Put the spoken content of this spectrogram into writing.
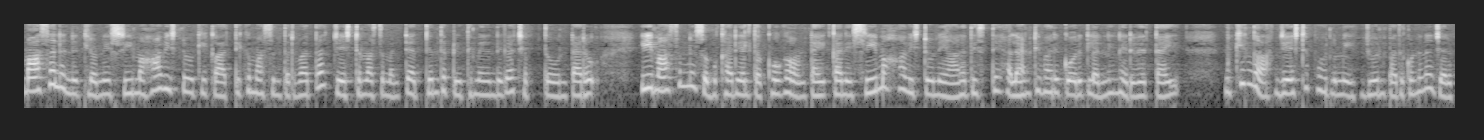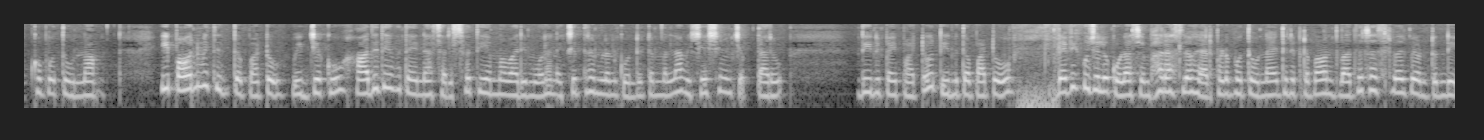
మాసాలన్నింటిలోని శ్రీ మహావిష్ణువుకి కార్తీక మాసం తర్వాత జ్యేష్ఠమాసం అంటే అత్యంత ప్రీతిమైనదిగా చెప్తూ ఉంటారు. ఈ మాసంలో శుభకార్యాలు తక్కువగా ఉంటాయి కానీ శ్రీ మహావిష్ణువుని ఆరాధిస్తే అలాంటి వారి కోరికలన్నీ నెరవేరుతాయి. ముఖ్యంగా జ్యేష్ఠ పౌర్ణమి జూన్ పదకొండున జరుపుకోబోతూ ఉన్నాం. ఈ పౌర్ణమి తిథితో పాటు విద్యకు ఆదిదేవత అయిన సరస్వతి అమ్మవారి మూల నక్షత్రంలను ఉండటం వల్ల విశేషమని చెప్తారు. దీనిపై పాటు దీనితో పాటు రవి పూజలు కూడా సింహరాశిలో ఏర్పడబోతూ ఉన్నాయి దీని ప్రభావం ద్వాదశ వైపు ఉంటుంది.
